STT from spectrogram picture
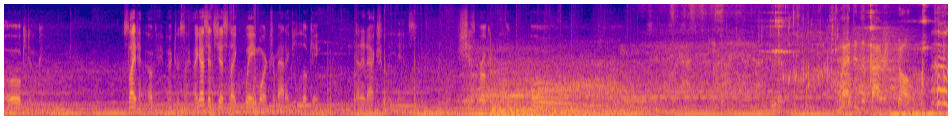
Okie doke. Slight head. Okay, back to a slight. I guess it's just like way more dramatic looking than it actually is. Shit is broken. Oh. Don't do that. Where did the Baron go? Who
